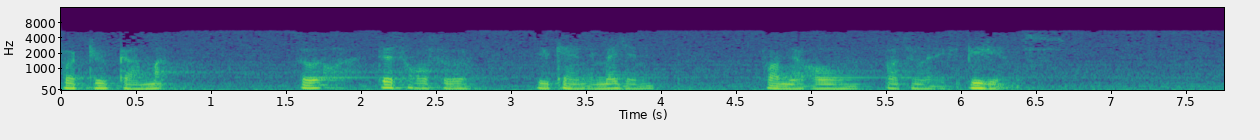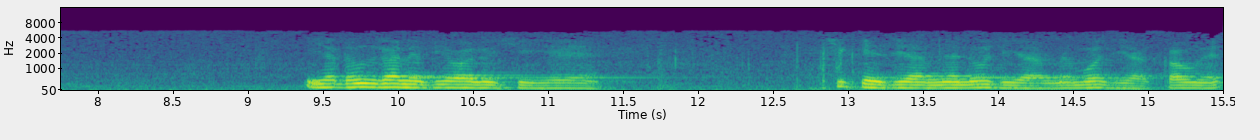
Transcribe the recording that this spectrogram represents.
Vatu Kama. So this also you can imagine from your own personal experience. ဒီရသုံးစကားနဲ့ပြောရလို့ရှိရင်ချစ်ခင်စရာမျက်နှိုးစရာမမောစရာကောင်းတဲ့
